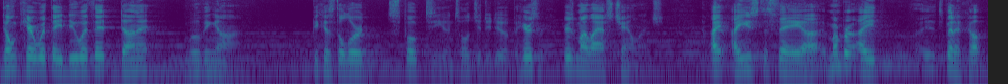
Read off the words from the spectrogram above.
Don't care what they do with it, done it, moving on. Because the Lord spoke to you and told you to do it. But here's, here's my last challenge. I, I used to say, uh, remember, I, it's been a couple,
